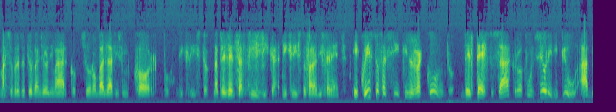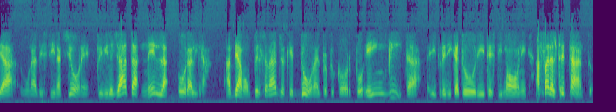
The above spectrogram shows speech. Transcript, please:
ma soprattutto il Vangelo di Marco, sono basati sul corpo di Cristo. La presenza fisica di Cristo fa la differenza. E questo fa sì che il racconto del testo sacro funzioni di più, abbia una destinazione privilegiata nella oralità. Abbiamo un personaggio che dona il proprio corpo e invita i predicatori, i testimoni a fare altrettanto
